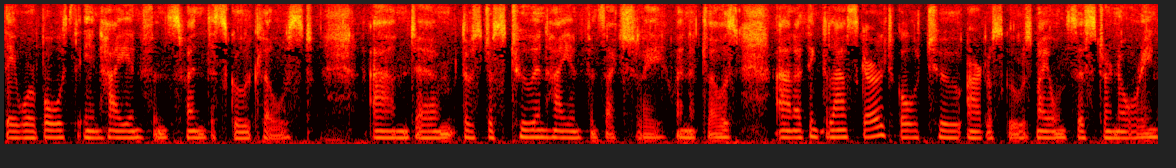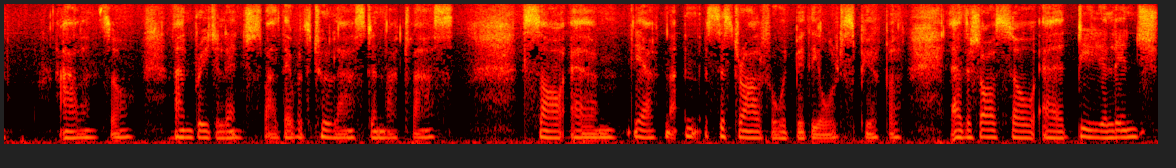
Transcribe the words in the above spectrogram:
They were both in high infants when the school closed. And um, there was just two in high infants actually when it closed. And I think the last girl to go to Ardlow School was my own sister Noreen Allen, so and Breda Lynch as well. They were the two last in that class. So, um, yeah, Sister Alpha would be the oldest pupil. Uh, there's also uh, Delia Lynch.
